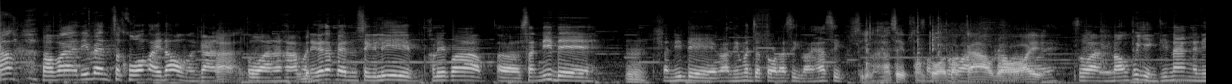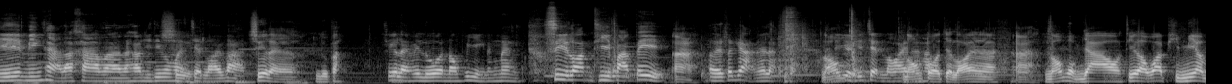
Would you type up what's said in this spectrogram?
อะต่อไปอันนี้เป็น s q u a r Idol เหมือนกันอ่า ตัวนะครับ อันนี้ก็จะเป็นซีรีส์เขาเรียกว่าเอ่อ Sunny Day อืม Sunny Day อันนี้มันจะตัวละ 450 450สองตัวสก็900ส่วนน้องผู้หญิงที่นั่งอันนี้ มิ้งหาราคามานะครับ อยู่ที่ประมาณ ชื่อ 700 บาท ชื่ออะไรอะรู้ปะ ชื่ออะไรไม่รู้น้องผู้หญิงนั่งนั่งซีรอนทีปาร์ตี้อะ อะไรสักอย่างนี่แหละน้อง นนี้อยู่ที่ 700น้องะครับตัว700เลยนะอะน้องผมยาวที่เราว่าพรีเมียม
